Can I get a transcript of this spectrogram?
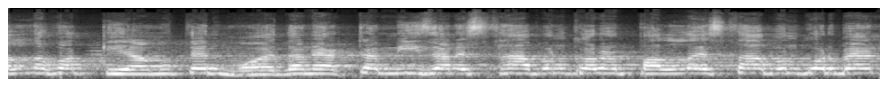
আল্লাহ পাক কিয়ামতের ময়দানে একটা মিজান স্থাপন করেন পাল্লা স্থাপন করবেন।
